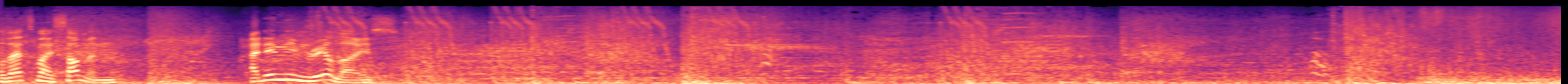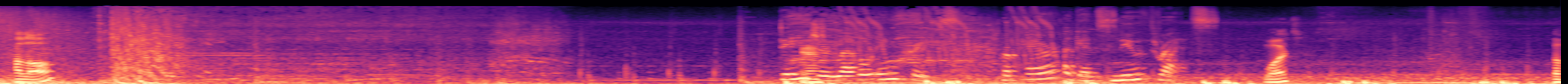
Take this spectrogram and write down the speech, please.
Oh, that's my summon. I didn't even realize. Hello? Danger level increase. Prepare against new threats. What? The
